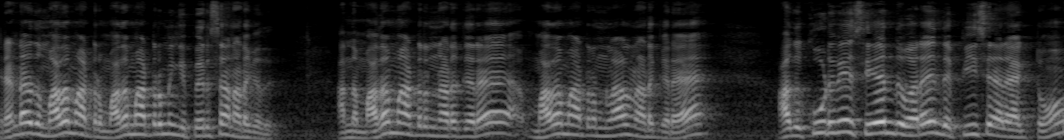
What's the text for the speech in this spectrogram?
ரெண்டாவது மத மாற்றம். மத மாற்றமும் இங்கே பெருசாக நடக்குது. அந்த மத மாற்றம் நடக்கிற மத மாற்றம்னால நடக்கிற அது கூடவே சேர்ந்து வர இந்த பிசிஆர் ஆக்டும்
